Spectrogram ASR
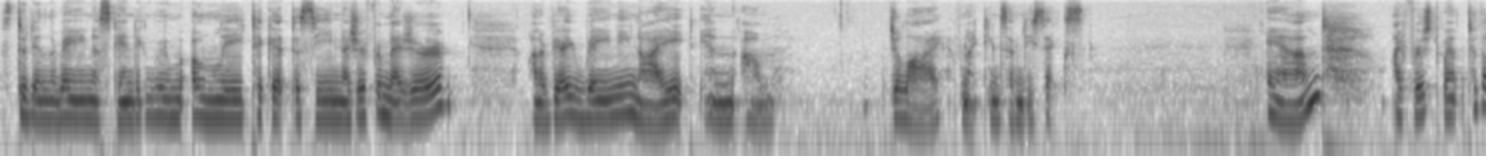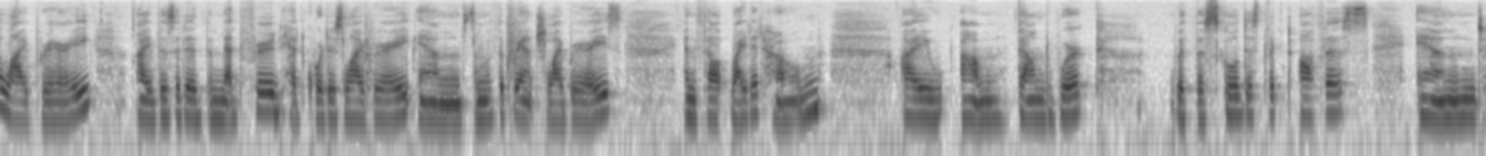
stood in the rain, a standing room only ticket to see Measure for Measure on a very rainy night in um, July of 1976. And I first went to the library. I visited the Medford headquarters library and some of the branch libraries and felt right at home. I um, found work with the school district office and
